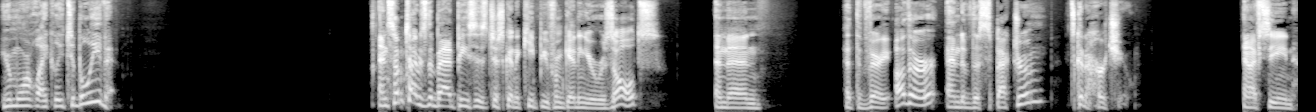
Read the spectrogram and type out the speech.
you're more likely to believe it. And sometimes the bad piece is just going to keep you from getting your results. And then at the very other end of the spectrum, it's going to hurt you. And I've seen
